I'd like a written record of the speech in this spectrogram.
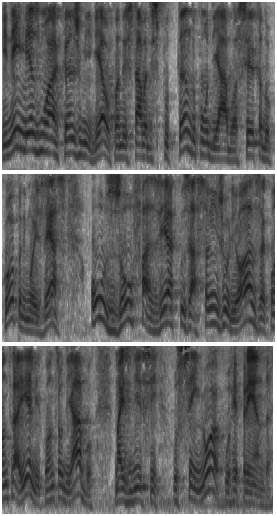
E nem mesmo o arcanjo Miguel, quando estava disputando com o diabo acerca do corpo de Moisés, ousou fazer acusação injuriosa contra ele, contra o diabo, mas disse: O Senhor o repreenda.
